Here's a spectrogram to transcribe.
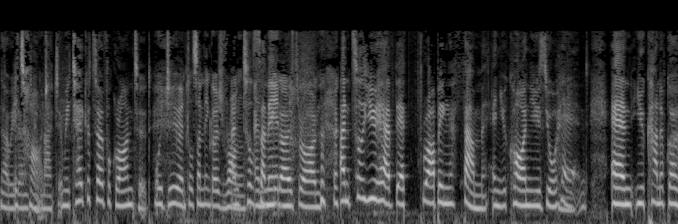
No, we it's don't hard. have much, and we take it so for granted. We do until something goes wrong. Until And something then- goes wrong, until you have that throbbing thumb and you can't use your hand, and you kind of go,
